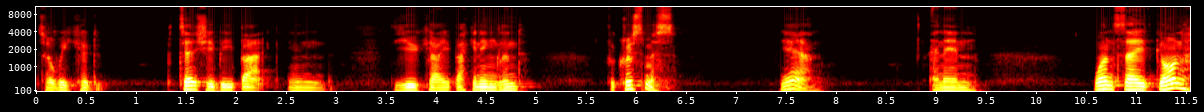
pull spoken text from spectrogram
so we could potentially be back in the UK, back in England for Christmas. Yeah. And then once they'd gone,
